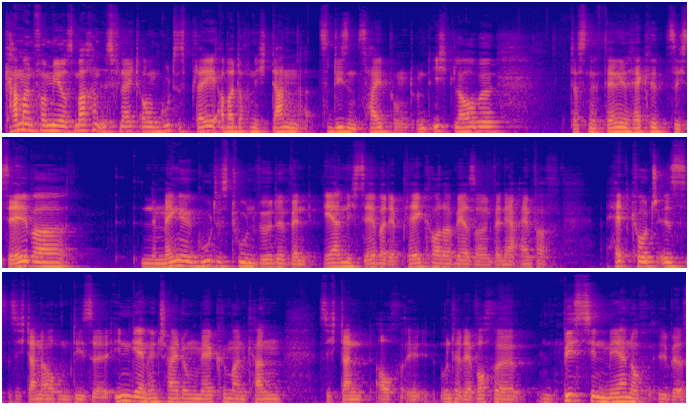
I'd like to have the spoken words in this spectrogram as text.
kann man von mir aus machen, ist vielleicht auch ein gutes Play, aber doch nicht dann, zu diesem Zeitpunkt. Und ich glaube, dass Nathaniel Hackett sich selber eine Menge Gutes tun würde, wenn er nicht selber der Playcaller wäre, sondern wenn er einfach Head Coach ist, sich dann auch um diese Ingame-Entscheidungen mehr kümmern kann, sich dann auch äh, unter der Woche ein bisschen mehr noch über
